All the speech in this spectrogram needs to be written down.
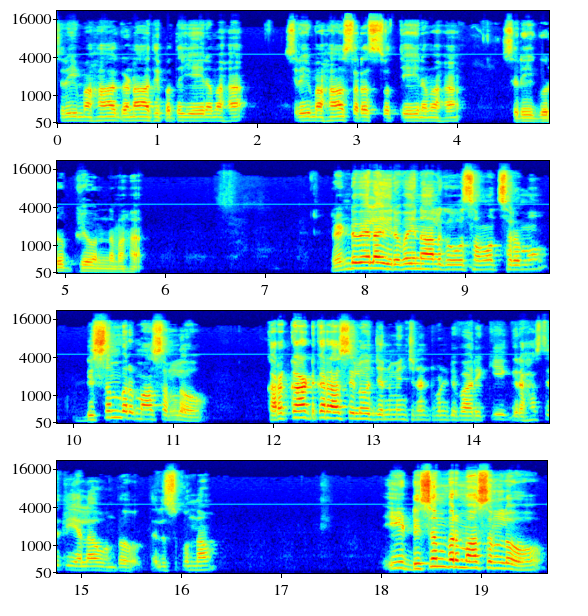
శ్రీ మహాగణాధిపతయే నమ. శ్రీ మహాసరస్వత్యై నమ. శ్రీ గురుభ్యో నమ. రెండు వేల ఇరవై నాలుగవ సంవత్సరము డిసెంబర్ మాసంలో కర్కాటక రాశిలో జన్మించినటువంటి వారికి గ్రహస్థితి ఎలా ఉందో తెలుసుకుందాం. ఈ డిసెంబర్ మాసంలో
